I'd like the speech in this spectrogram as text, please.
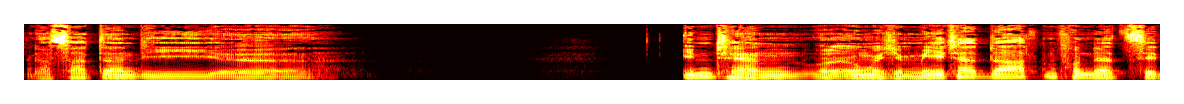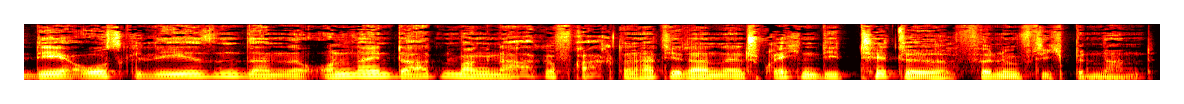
das hat dann die äh, internen oder irgendwelche Metadaten von der CD ausgelesen, dann eine Online-Datenbank nachgefragt und hat ihr dann entsprechend die Titel vernünftig benannt.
